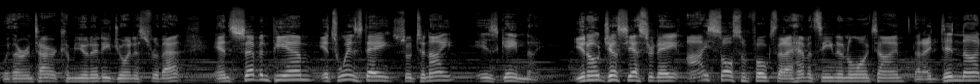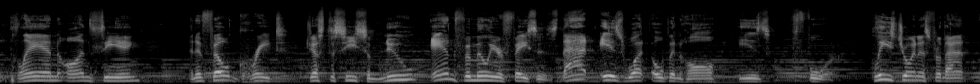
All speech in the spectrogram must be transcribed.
with our entire community. Join us for that. And 7 p.m., it's Wednesday, so tonight is game night. You know, just yesterday, I saw some folks that I haven't seen in a long time that I did not plan on seeing, and it felt great just to see some new and familiar faces. That is what Open Hall is for. Please join us for that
